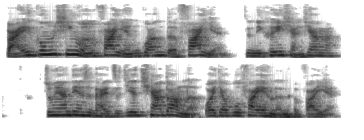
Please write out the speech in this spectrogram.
白宫新闻发言官的发言，这你可以想象吗？中央电视台直接掐断了外交部发言人的发言，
